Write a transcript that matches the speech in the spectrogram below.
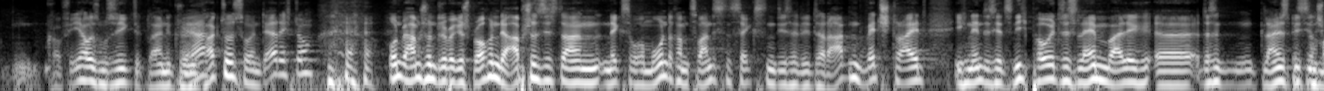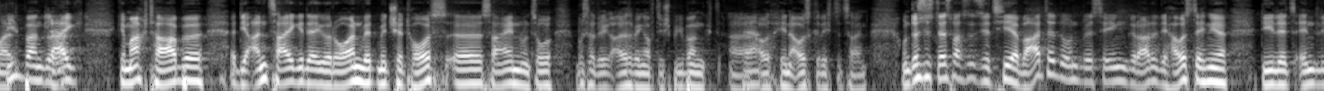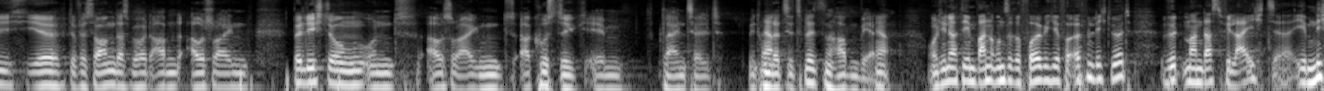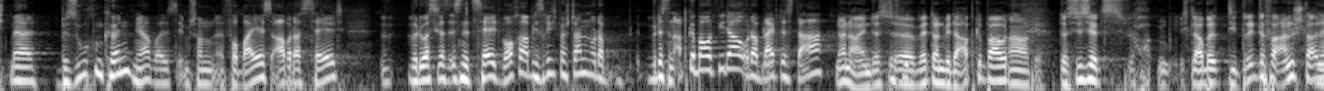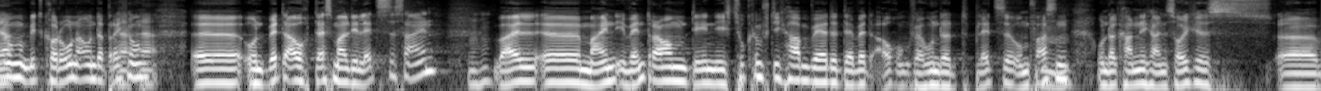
Kaffeehausmusik, der kleine grüne Ja. Kaktus, so in der Richtung. Und wir haben schon drüber gesprochen. Der Abschluss ist dann nächste Woche Montag am 20.06. dieser Literatenwettstreit. Ich nenne das jetzt nicht Poetry Slam, weil ich äh, das ein kleines bisschen Spielbank-like gemacht habe. Die Anzeige der Juroren wird mit Chatons äh, sein und so muss natürlich alles ein wenig auf die Spielbank äh, Ja. hin ausgerichtet sein. Und das ist das, was uns jetzt hier erwartet und wir sehen gerade die Haustechniker, die letztendlich hier dafür sorgen, dass wir heute Abend ausreichend Belichtung und ausreichend Akustik im kleinen Zelt mit Ja. 100 Sitzplätzen haben werden. Ja. Und je nachdem, wann unsere Folge hier veröffentlicht wird, wird man das vielleicht äh, eben nicht mehr besuchen können, ja, weil es eben schon äh, vorbei ist. Aber das Zelt, du hast gesagt, es ist eine Zeltwoche, habe ich es richtig verstanden? Oder wird es dann abgebaut wieder oder bleibt es da? Nein, nein, das, äh, wird dann wieder abgebaut. Ah, okay. Das ist jetzt, ich glaube, die dritte Veranstaltung Ja. mit Corona-Unterbrechung Ja, Äh, und wird auch das mal die letzte sein, Mhm. weil mein Eventraum, den ich zukünftig haben werde, der wird auch ungefähr 100 Plätze umfassen Mhm. und da kann ich ein solches äh,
